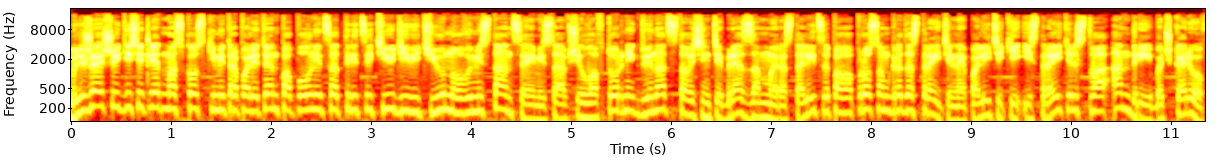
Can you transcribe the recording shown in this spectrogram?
В ближайшие 10 лет московский метрополитен пополнится 39 новыми станциями, сообщил во вторник 12 сентября заммэра столицы по вопросам градостроительной политики и строительства Андрей Бочкарев.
